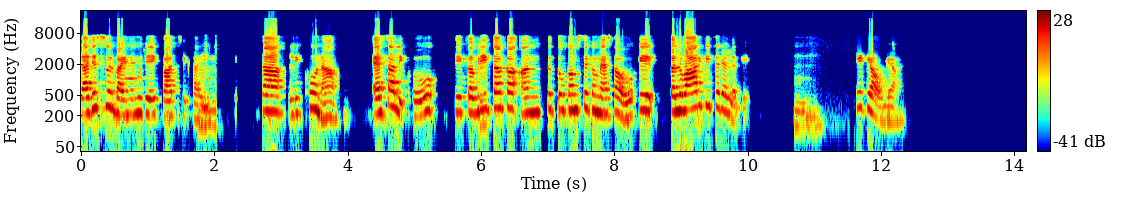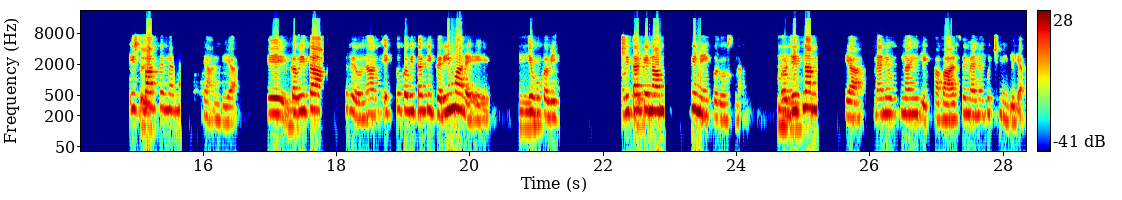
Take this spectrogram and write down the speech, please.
राजेश्वर भाई ने मुझे एक बात सिखाई हम्म। लिखो ना ऐसा लिखो कि कविता का अंत तो कम से कम ऐसा हो कि तलवार की तरह लगे। हम्म। ये क्या हो गया? इस बात पे मैंने ध्यान दिया कि हम्म। कविता रहे हो ना एक तो कविता की गरिमा रहे कि वो कविता कविता के नाम भी नहीं परोसना। और जितना किया मैंने उतना ही लिखा बाहर से मैंने कुछ नहीं लिया।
